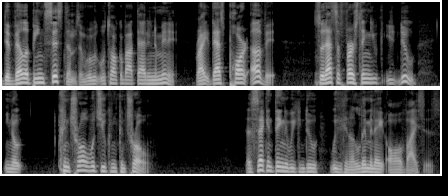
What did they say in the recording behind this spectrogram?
developing systems and we'll, we'll talk about that in a minute, right? That's part of it. So that's the first thing you you do. You know, control what you can control. The second thing that we can do, we can eliminate all vices.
